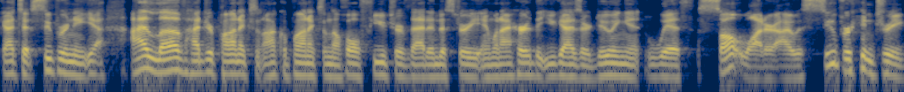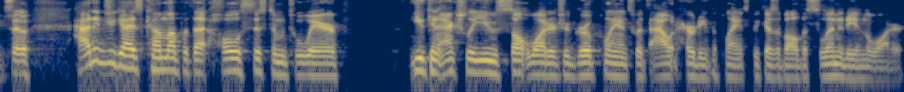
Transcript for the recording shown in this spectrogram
Gotcha. Super neat. Yeah. I love hydroponics and aquaponics and the whole future of that industry. And when I heard that you guys are doing it with salt water, I was super intrigued. So How did you guys come up with that whole system to where you can actually use salt water to grow plants without hurting the plants because of all the salinity in the water?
